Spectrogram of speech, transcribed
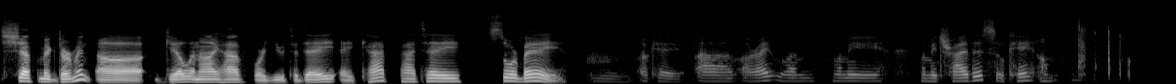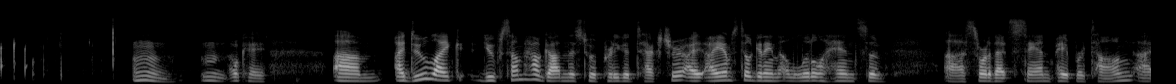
Chef McDermott, uh, Gil and I have for you today a cat pate sorbet. Mm, okay. Uh, all right. Let, let me let me try this. Okay. Um. Mm, mm, okay. Um, I do like you've somehow gotten this to a pretty good texture. I, I am still getting a little hints of uh, sort of that sandpaper tongue. Uh,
